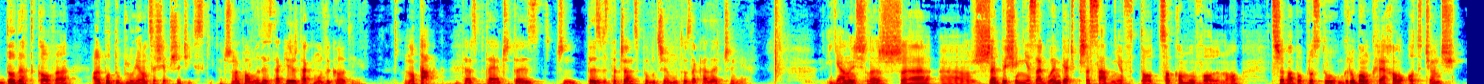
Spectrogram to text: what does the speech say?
dodatkowe albo dublujące się przyciski. Znaczy, no powód jest taki, że tak mu wygodnie. No tak. I teraz pytanie, czy to jest, czy to jest wystarczający powód, żeby mu to zakazać, czy nie? Ja myślę, że e, żeby się nie zagłębiać przesadnie w to, co komu wolno, trzeba po prostu grubą krechą odciąć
